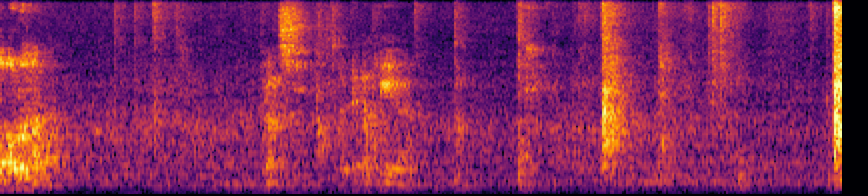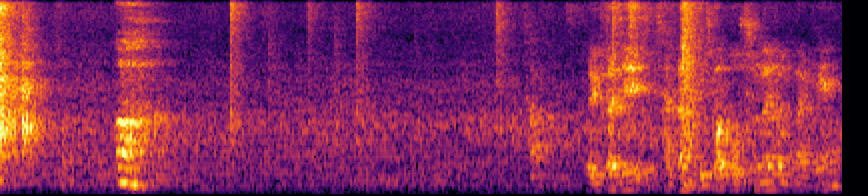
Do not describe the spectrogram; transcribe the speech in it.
뭐로 나가? 그렇지. 절대값 K야. 아. 자, 여기까지 잠깐 스킵하고 중간에 넘어갈게.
